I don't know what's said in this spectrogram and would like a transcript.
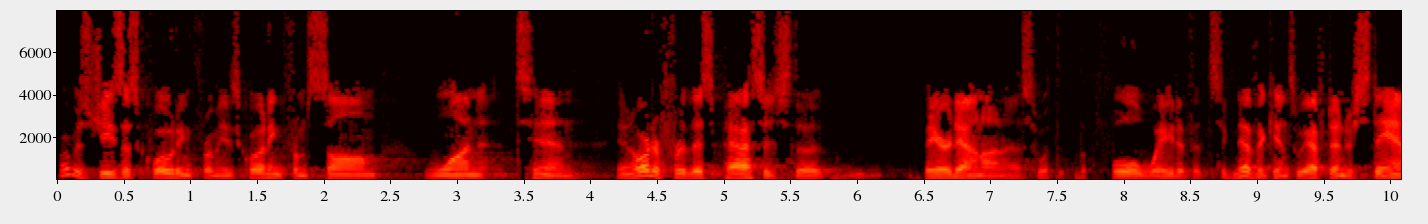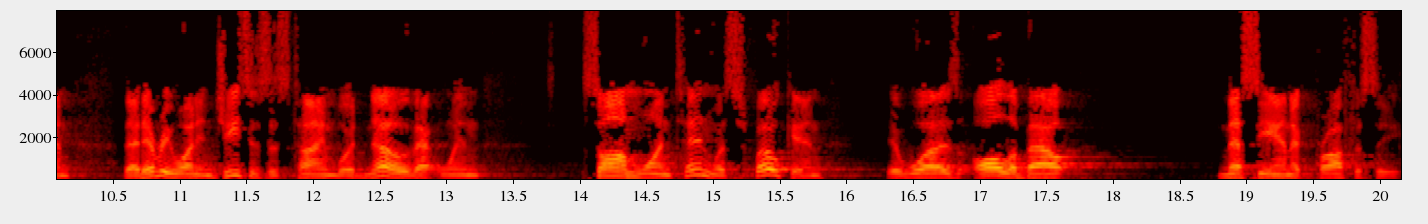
Where was Jesus quoting from? He's quoting from Psalm 110. In order for this passage to bear down on us with the full weight of its significance, we have to understand that everyone in Jesus' time would know that when Psalm 110 was spoken, it was all about messianic prophecy.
